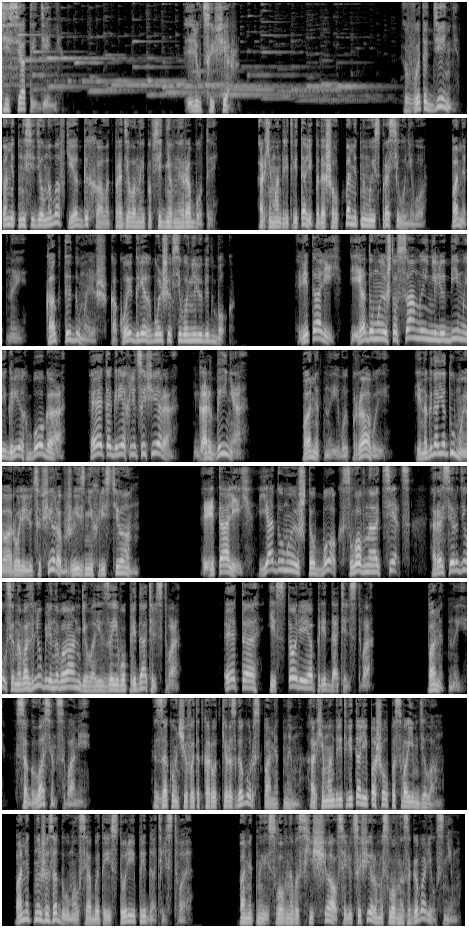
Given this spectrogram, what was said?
Десятый день. Люцифер. В этот день памятный сидел на лавке и отдыхал от проделанной повседневной работы. Архимандрит Виталий подошел к памятному и спросил у него. «Памятный, как ты думаешь, какой грех больше всего не любит Бог?» «Виталий, я думаю, что самый нелюбимый грех Бога — это грех Люцифера, гордыня». «Памятный, вы правы. Иногда я думаю о роли Люцифера в жизни христиан». «Виталий, я думаю, что Бог, словно отец, рассердился на возлюбленного ангела из-за его предательства. Это история предательства». «Памятный, согласен с вами». Закончив этот короткий разговор с памятным, архимандрит Виталий пошел по своим делам. Памятный же задумался об этой истории предательства. Памятный словно восхищался Люцифером и словно заговорил с ним.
